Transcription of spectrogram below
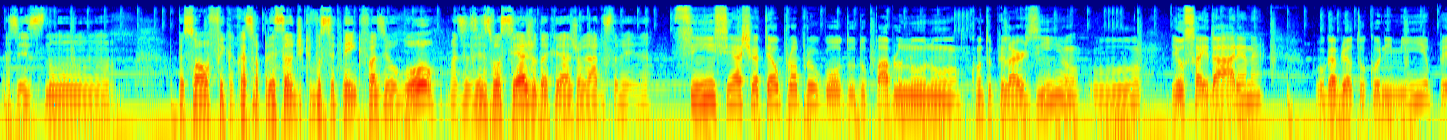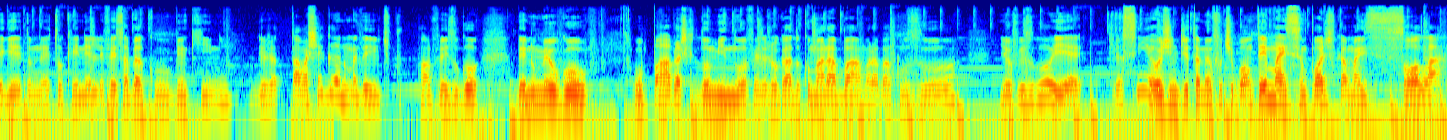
Às vezes não. Pessoal fica com essa pressão de que você tem que fazer o gol, mas às vezes você ajuda a criar as jogadas também, né? Sim, sim, acho que até o próprio gol do, do Pablo no, no, contra o Pilarzinho, o, eu saí da área, né? O Gabriel tocou em mim, eu peguei, dominei, toquei nele, ele fez tabela com o Bianchini, e eu já tava chegando, mas daí, tipo, o Pablo fez o gol. Daí no meu gol, o Pablo acho que dominou, fez a jogada com o Marabá, o Marabá cruzou, e eu fiz o gol. E é assim, hoje em dia também o futebol não tem mais, você não pode ficar mais só lá.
